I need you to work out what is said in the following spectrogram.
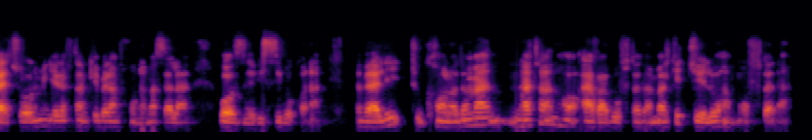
بچه ها رو می‌گرفتم که برم خونه مثلا بازنویسی بکنم. ولی تو کانادا من نه تنها عقب افتادم بلکه جلو هم افتادم.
